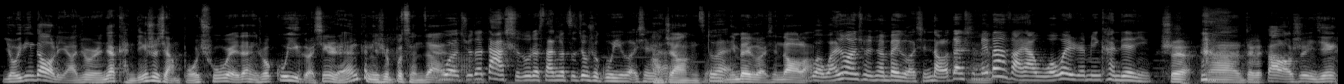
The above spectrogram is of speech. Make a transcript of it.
有一定道理啊，就是人家肯定是想博出位，但你说故意恶心人，肯定是不存在的。我觉得大尺度这三个字就是故意恶心人啊，这样子。对，您被恶心到了，我完完全全被恶心到了，但是没办法呀，我为人民看电影。是，那这个大老师已经。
